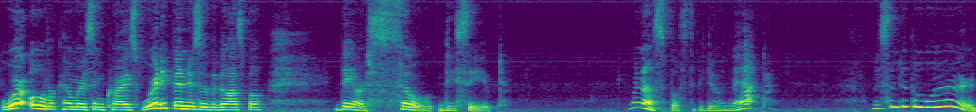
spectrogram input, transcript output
We're overcomers in Christ. We're defenders of the gospel. They are so deceived. We're not supposed to be doing that. Listen to the word.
